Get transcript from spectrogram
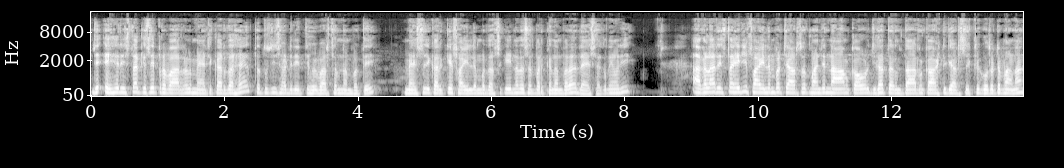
ਜੇ ਇਹ ਰਿਸ਼ਤਾ ਕਿਸੇ ਪਰਿਵਾਰ ਨਾਲ ਮੈਚ ਕਰਦਾ ਹੈ, ਤਾਂ ਤੁਸੀਂ ਸਾਡੇ ਦਿੱਤੇ ਹੋਏ WhatsApp ਨੰਬਰ ਤੇ ਮੈਸੇਜ ਕਰਕੇ ਫਾਈਲ ਨੰਬਰ ਦੱਸ ਕੇ ਇਹਨਾਂ ਦਾ ਸੰਪਰਕ ਨੰਬਰ ਲੈ ਸਕਦੇ ਹੋ ਜੀ। ਅਗਲਾ ਰਿਸ਼ਤਾ ਹੈ ਜੀ ਫਾਈਲ ਨੰਬਰ 405 ਨਾਮ ਕੌਰ ਜ਼ਿਲ੍ਹਾ ਤਰਨਤਾਰਨ, ਕਾਸਟ ਜੱਟ ਸਿੱਖ ਗੁੱਤ ਟਵਾਣਾ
